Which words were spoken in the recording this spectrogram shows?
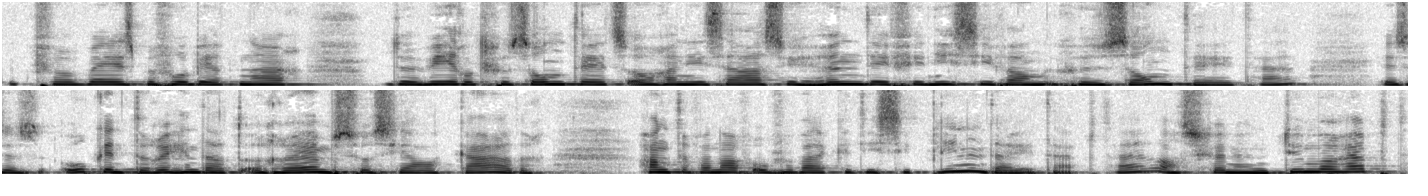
ik verwijs bijvoorbeeld naar de Wereldgezondheidsorganisatie, hun definitie van gezondheid. Hè? Is dus ook in terug in dat ruim sociaal kader. Hangt er vanaf over welke discipline dat je het hebt. Hè? Als je een tumor hebt,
